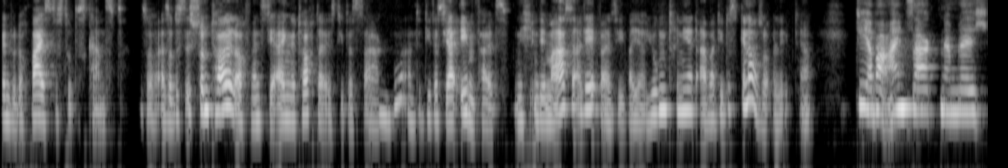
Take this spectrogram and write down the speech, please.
wenn du doch weißt, dass du das kannst. So, also das ist schon toll, auch wenn es die eigene Tochter ist, die das sagt. Mhm. Ne? Und die das ja ebenfalls nicht in dem Maße erlebt, weil sie war ja Jugend trainiert, aber die das genauso erlebt, ja. Die aber eins sagt, nämlich,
